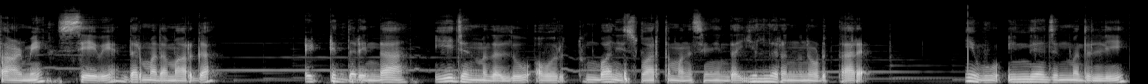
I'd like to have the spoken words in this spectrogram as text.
ತಾಳ್ಮೆ, ಸೇವೆ, ಧರ್ಮದ ಮಾರ್ಗ ಇಟ್ಟಿದ್ದರಿಂದ ಈ ಜನ್ಮದಲ್ಲೂ ಅವರು ತುಂಬ ನಿಸ್ವಾರ್ಥ ಮನಸ್ಸಿನಿಂದ ಎಲ್ಲರನ್ನು ನೋಡುತ್ತಾರೆ. ನೀವು ಇಂದಿನ ಜನ್ಮದಲ್ಲಿ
